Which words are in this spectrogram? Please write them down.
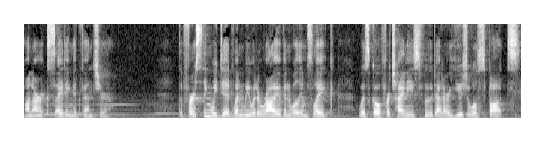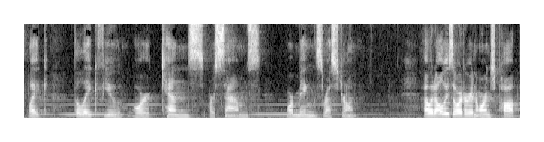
on our exciting adventure. The first thing we did when we would arrive in Williams Lake was go for Chinese food at our usual spots like the Lakeview or Ken's or Sam's or Ming's restaurant. I would always order an orange pop,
